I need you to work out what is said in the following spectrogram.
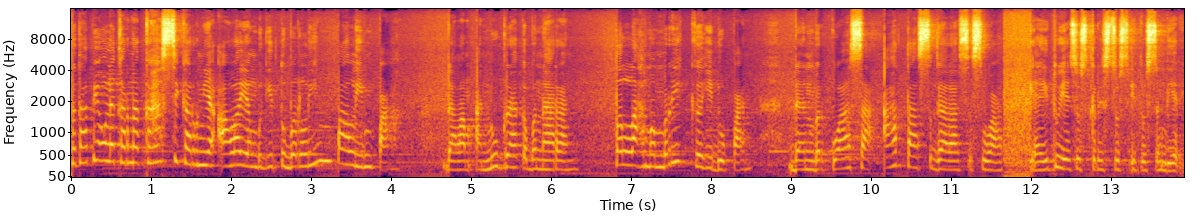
Tetapi oleh karena kasih karunia Allah yang begitu berlimpah-limpah dalam anugerah kebenaran, telah memberi kehidupan dan berkuasa atas segala sesuatu, yaitu Yesus Kristus itu sendiri.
